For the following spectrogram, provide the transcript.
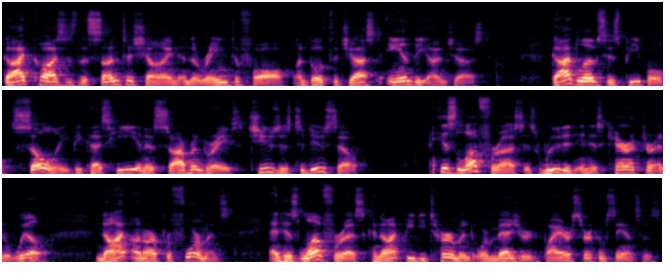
God causes the sun to shine and the rain to fall on both the just and the unjust. God loves his people solely because he in his sovereign grace chooses to do so. His love for us is rooted in his character and will, not on our performance, and his love for us cannot be determined or measured by our circumstances.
